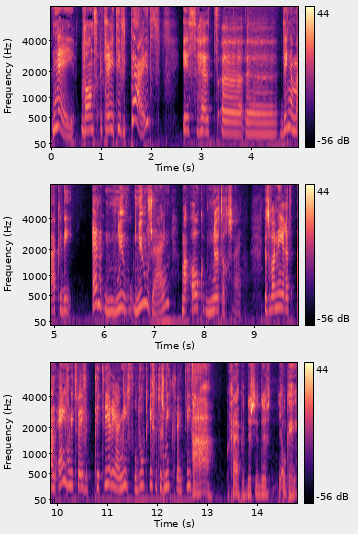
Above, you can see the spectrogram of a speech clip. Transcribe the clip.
nee, want creativiteit is het eh, eh, dingen maken die en nieuw, nieuw zijn, maar ook nuttig zijn. Dus wanneer het aan een van die twee criteria niet voldoet, is het dus niet creatief. Aha, begrijp het. Dus, dus oké,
